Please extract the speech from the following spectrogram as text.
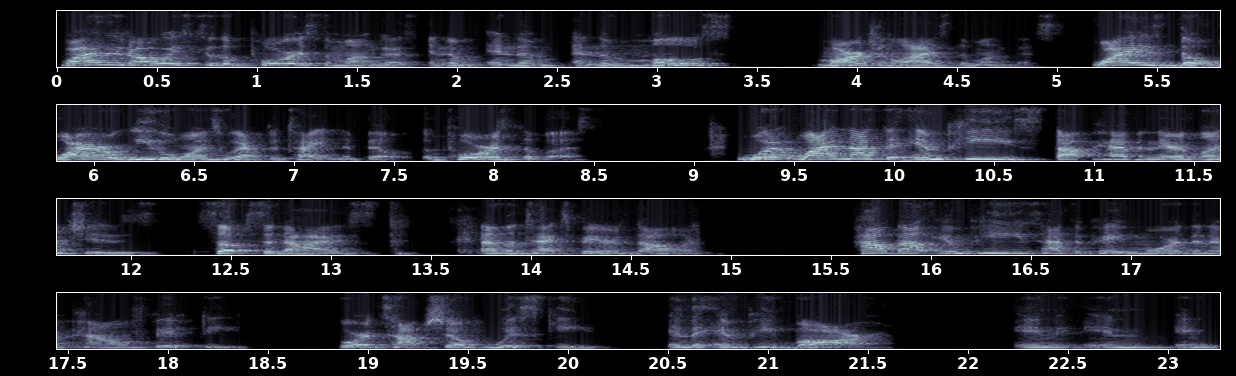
Why is it always to the poorest among us and the and the and the most marginalized among us? Why is the why are we the ones who have to tighten the belt? The poorest of us. What why not the MPs stop having their lunches subsidized and the taxpayer's dollar? How about MPs have to pay more than a pound fifty for a top shelf whiskey in the MP bar? In in in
